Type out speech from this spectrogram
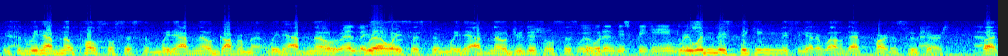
He said, we'd have no postal system, we'd have no government, we'd have no, No railway railway system. we'd have no judicial system. We wouldn't be speaking English. We wouldn't be speaking English together. Well, that part is who Yeah, cares. yeah. But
